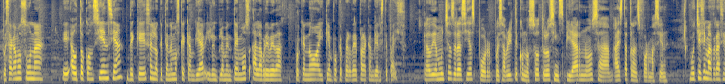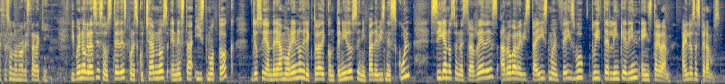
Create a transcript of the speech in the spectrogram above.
pues hagamos una eh, autoconciencia de qué es en lo que tenemos que cambiar y lo implementemos a la brevedad, porque no hay tiempo que perder para cambiar este país. Claudia, muchas gracias por pues abrirte con nosotros, inspirarnos a esta transformación. Muchísimas gracias, es un honor estar aquí. Y bueno, gracias a ustedes por escucharnos en esta Istmo Talk. Yo soy Andrea Moreno, directora de contenidos en IPADE Business School. Síganos en nuestras redes, arroba revista Istmo en Facebook, Twitter, LinkedIn e Instagram. Ahí los esperamos.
